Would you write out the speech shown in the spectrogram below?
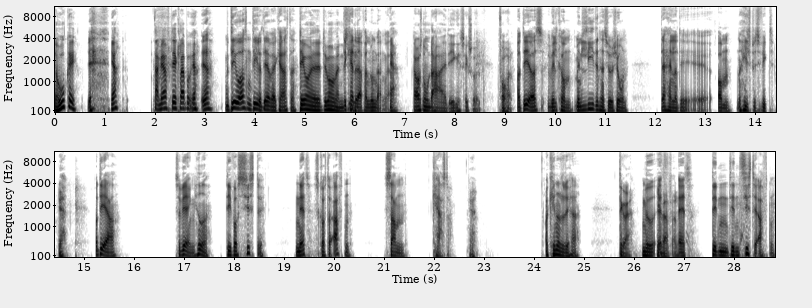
okay. Ja. ja. Nej, men jeg, det er jeg klar på, ja. Ja, men det er jo også en del af det at være kærester. Det, var, det må man Det sige. kan det i hvert fald nogle gange være. Ja. Der er også nogen, der har et ikke-seksuelt forhold. Og det er også velkommen. Men lige i den her situation, der handler det øh, om noget helt specifikt. Ja. Og det er, serveringen hedder, det er vores sidste nat, skorster aften, sammen kærester. Ja. Og kender du det her? Det gør jeg. Med I at, at det, er den, det er den sidste aften.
